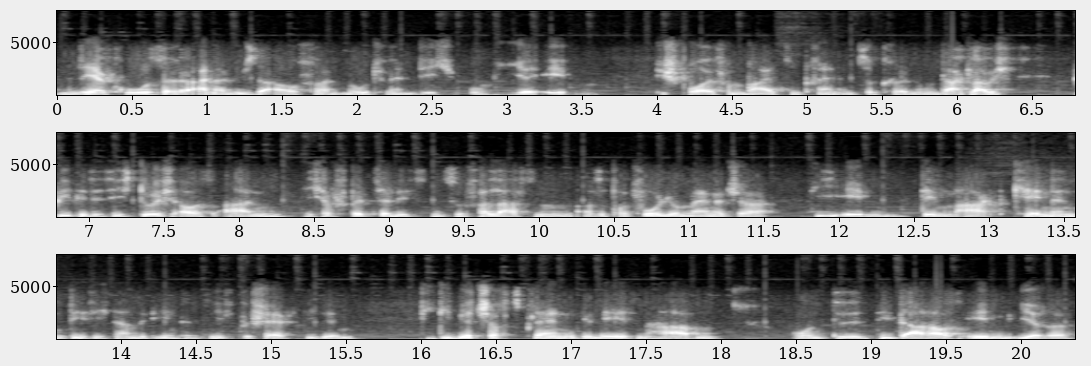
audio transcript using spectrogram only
ein sehr großer Analyseaufwand notwendig, um hier eben die Spreu vom Weizen trennen zu können. Und da, glaube ich, bietet es sich durchaus an, sich auf Spezialisten zu verlassen, also Portfolio Manager, die eben den Markt kennen, die sich damit intensiv beschäftigen, die die Wirtschaftspläne gelesen haben und äh, die daraus eben ihre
